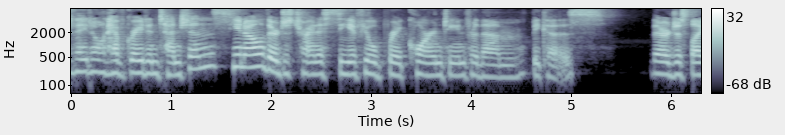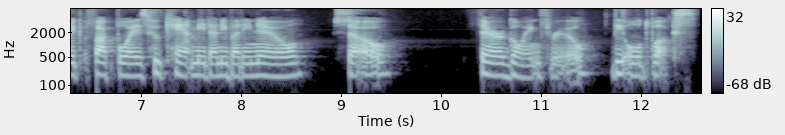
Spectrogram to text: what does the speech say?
they don't have great intentions, you know? They're just trying to see if you'll break quarantine for them because they're just like fuck boys who can't meet anybody new. So they're going through the old books.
